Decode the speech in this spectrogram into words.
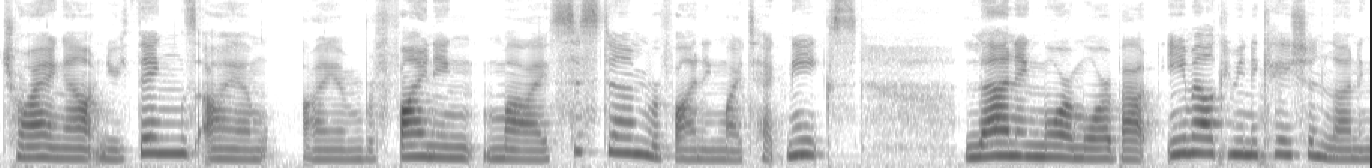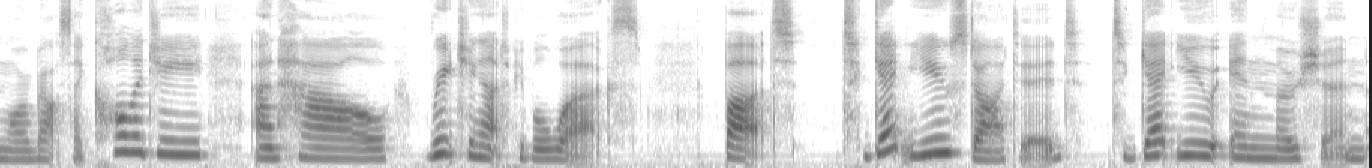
trying out new things. I am I am refining my system, refining my techniques, learning more and more about email communication, learning more about psychology and how reaching out to people works. But to get you started, to get you in motion,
